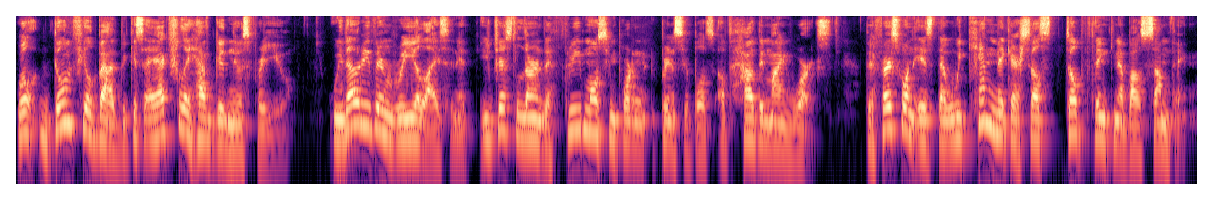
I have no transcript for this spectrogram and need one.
Well, don't feel bad because I actually have good news for you. Without even realizing it, you just learned the three most important principles of how the mind works. The first one is that we can't make ourselves stop thinking about something.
